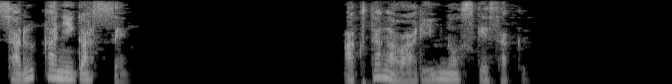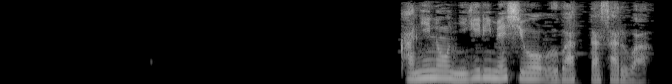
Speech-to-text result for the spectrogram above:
猿カニ合戦芥川龍之介作カニの握り飯を奪った猿は、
